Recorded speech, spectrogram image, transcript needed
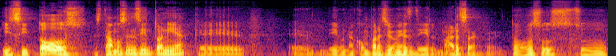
Y si todos estamos en sintonía, que eh, una comparación es del Barça, todo su, su,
